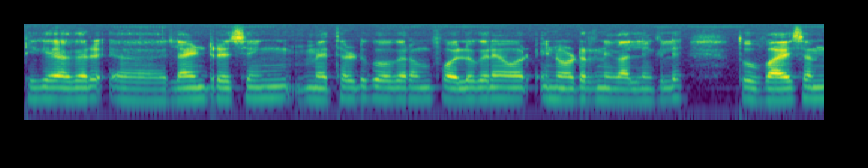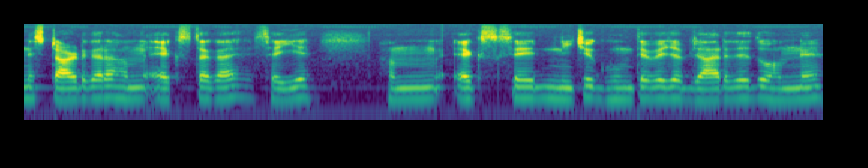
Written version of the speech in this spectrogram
ठीक है, अगर लाइन ट्रेसिंग मेथड को अगर हम फॉलो करें और इन ऑर्डर निकालने के लिए तो वाई से हमने स्टार्ट करा, हम एक्स तक आए, सही है। हम एक्स से नीचे घूमते हुए जब जा रहे थे तो हमने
